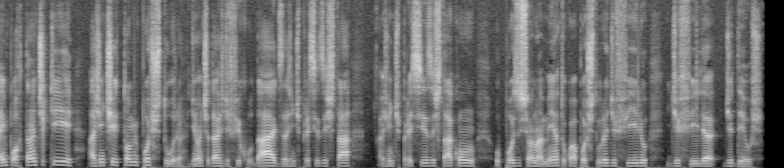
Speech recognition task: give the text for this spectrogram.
é importante que a gente tome postura diante das dificuldades, a gente precisa estar a gente precisa estar com o posicionamento, com a postura de filho e de filha de Deus.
